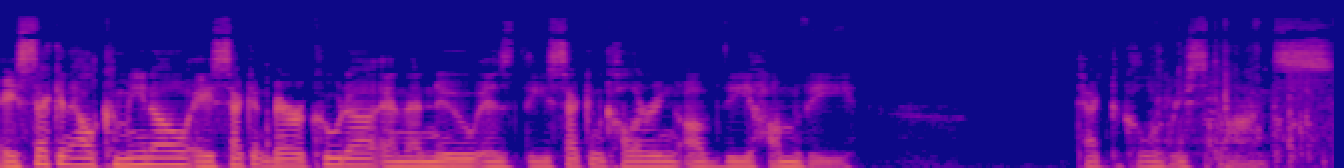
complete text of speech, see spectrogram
A second El Camino, a second Barracuda, and then new is the second coloring of the Humvee. Tactical Response.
